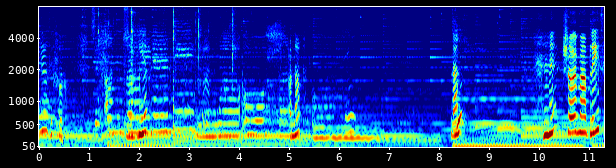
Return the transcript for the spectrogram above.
Beautiful. Here? Or not? None? Show him please.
